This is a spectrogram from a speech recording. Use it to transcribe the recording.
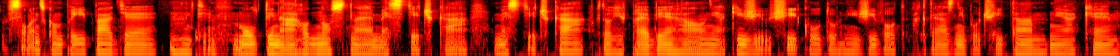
v slovenskom prípade hm, tie multinárodnostné mestečka, mestečka, v ktorých prebiehal nejaký živší kultúrny život. Ak teraz nepočítam nejaké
